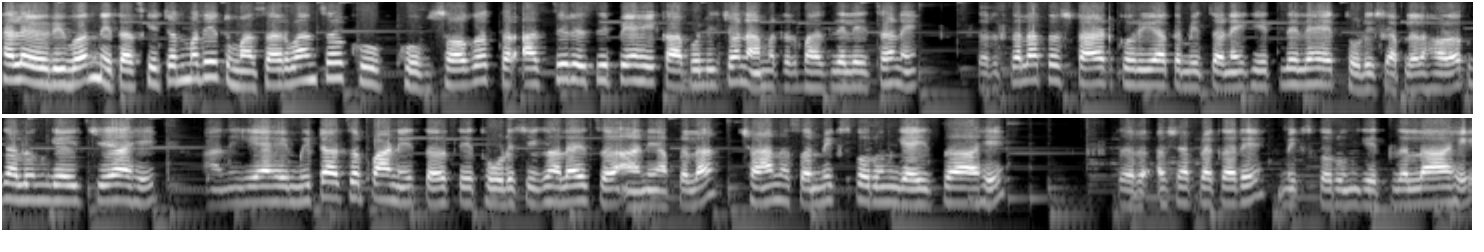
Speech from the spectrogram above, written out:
हॅलो एव्हरीवन नेताज किचनमध्ये तुम्हा सर्वांचं खूप खूप स्वागत. तर आजची रेसिपी आहे काबुली चणा. मटर भाजलेले चणे. तर चला तर स्टार्ट करूया. तर मी चणे घेतलेले आहेत. थोडीशी आपल्याला हळद घालून घ्यायची आहे. आणि हे आहे मिठाचं पाणी. तर ते थोडेसे घालायचं आणि आपल्याला छान असं मिक्स करून घ्यायचं आहे. तर अशा प्रकारे मिक्स करून घेतलेलं आहे.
